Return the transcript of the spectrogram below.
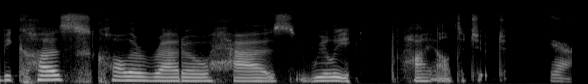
because Colorado has really high altitude, Yeah.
